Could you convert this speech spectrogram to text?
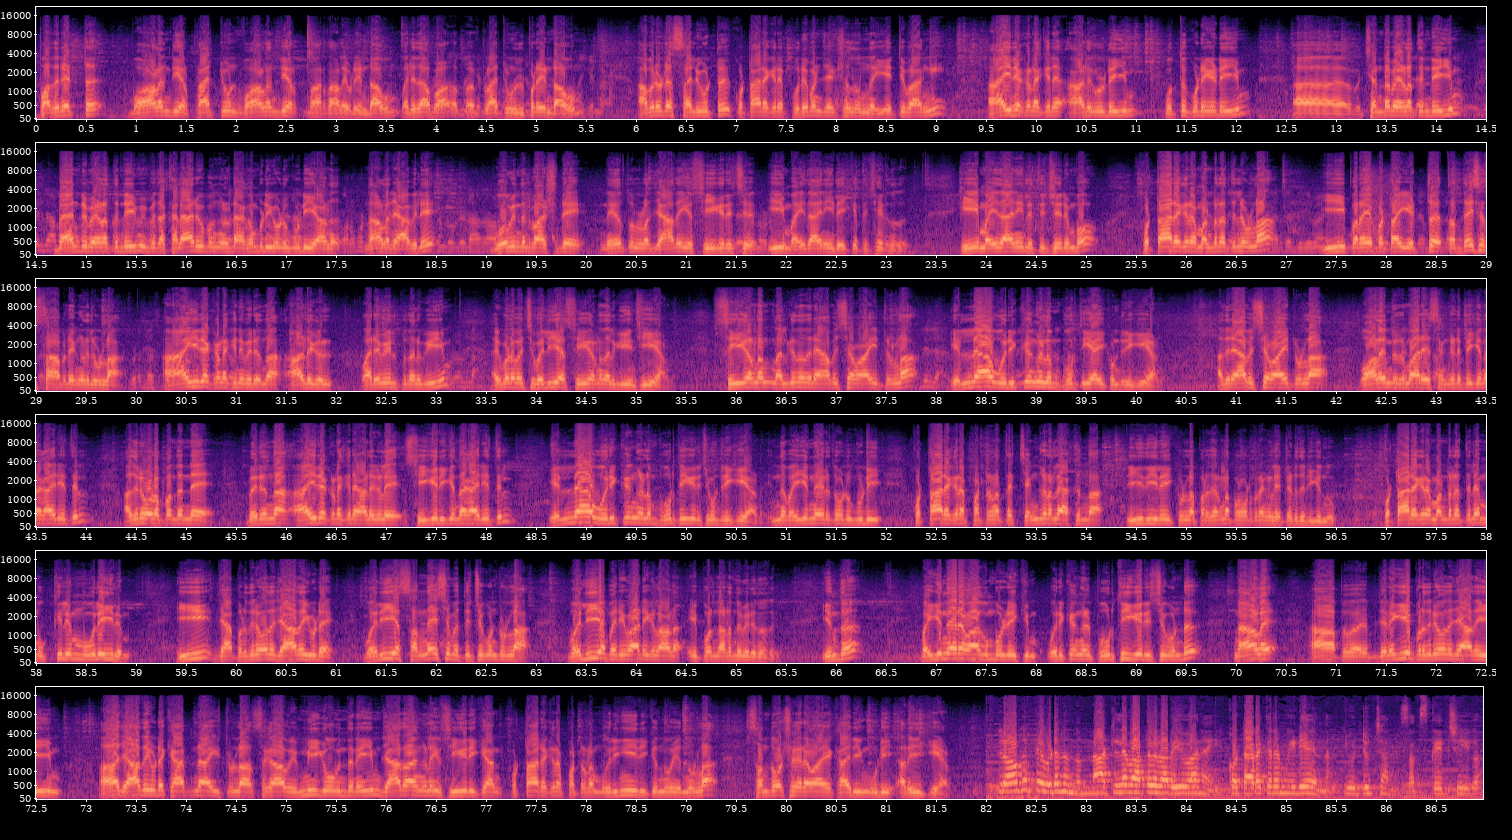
പതിനെട്ട് വാളണ്ടിയർ പ്ലാറ്റൂൺ വാളണ്ടിയർമാർ നാളെ ഇവിടെ ഉണ്ടാവും. വനിതാ പ്ലാറ്റൂൺ ഉൾപ്പെടെ ഉണ്ടാവും. അവരുടെ സല്യൂട്ട് കൊട്ടാരക്കര പുരമൺ ജംഗ്ഷനിൽ നിന്ന് ഏറ്റുവാങ്ങി ആയിരക്കണക്കിന് ആളുകളുടെയും മുത്തുക്കുടയുടെയും ചെണ്ടമേളത്തിന്റെയും ബാൻഡ് മേളത്തിന്റെയും വിവിധ കലാരൂപങ്ങളുടെ അകമ്പടിയോടുകൂടിയാണ് നാളെ രാവിലെ ഗോവിന്ദൻ മാഷിന്റെ നേതൃത്വത്തിലുള്ള ജാഥയെ സ്വീകരിച്ച് ഈ മൈതാനിയിലേക്ക് എത്തിച്ചേരുന്നത്. ഈ മൈതാനിയിൽ എത്തിച്ചേരുമ്പോൾ കൊട്ടാരക്കര മണ്ഡലത്തിലുള്ള ഈ പറയപ്പെട്ട എട്ട് തദ്ദേശ സ്ഥാപനങ്ങളിലുള്ള ആയിരക്കണക്കിന് വരുന്ന ആളുകൾ വരവേൽപ്പ് നൽകുകയും ഇവിടെ വെച്ച് വലിയ സ്വീകരണം നൽകുകയും ചെയ്യുകയാണ്. സ്വീകരണം നൽകുന്നതിന് ആവശ്യമായിട്ടുള്ള എല്ലാ ഒരുക്കങ്ങളും പൂർത്തിയായിക്കൊണ്ടിരിക്കുകയാണ്. അതിനാവശ്യമായിട്ടുള്ള വോളണ്ടിയർമാരെ സംഘടിപ്പിക്കുന്ന കാര്യത്തിൽ അതിനോടൊപ്പം തന്നെ വരുന്ന ആയിരക്കണക്കിന് ആളുകളെ സ്വീകരിക്കുന്ന കാര്യത്തിൽ എല്ലാ ഒരുക്കങ്ങളും പൂർത്തീകരിച്ചുകൊണ്ടിരിക്കുകയാണ്. ഇന്ന് വൈകുന്നേരത്തോടു കൂടി കൊട്ടാരക്കര പട്ടണത്തെ ചെങ്കടലാക്കുന്ന രീതിയിലേക്കുള്ള പ്രചരണ പ്രവർത്തനങ്ങൾ ഏറ്റെടുത്തിരിക്കുന്നു. കൊട്ടാരകര മണ്ഡലത്തിലെ മുക്കിലും മൂലയിലും ഈ പ്രതിരോധ ജാഥയുടെ വലിയ സന്ദേശം എത്തിച്ചുകൊണ്ടുള്ള വലിയ പരിപാടികളാണ് ഇപ്പോൾ നടന്നു വരുന്നത്. ഇന്ന് വൈകുന്നേരമാകുമ്പോഴേക്കും ഒരുക്കങ്ങൾ പൂർത്തീകരിച്ചുകൊണ്ട് നാളെ ജനകീയ പ്രതിരോധ ജാഥയെയും ആ ജാഥയുടെ ക്യാപ്റ്റനായിട്ടുള്ള സഖാവ് എം ഇ ഗോവിന്ദനെയും ജാഥാംഗങ്ങളെയും സ്വീകരിക്കാൻ കൊട്ടാരക്കര പട്ടണം ഒരുങ്ങിയിരിക്കുന്നു എന്നുള്ള സന്തോഷകരമായ കാര്യം കൂടി അറിയിക്കുകയാണ്. ലോകത്തെവിടെ നിന്നും നാട്ടിലെ വാർത്തകൾ അറിയുവാനായി കൊട്ടാരക്കര മീഡിയ എന്ന യൂട്യൂബ് ചാനൽ സബ്സ്ക്രൈബ് ചെയ്യുക.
